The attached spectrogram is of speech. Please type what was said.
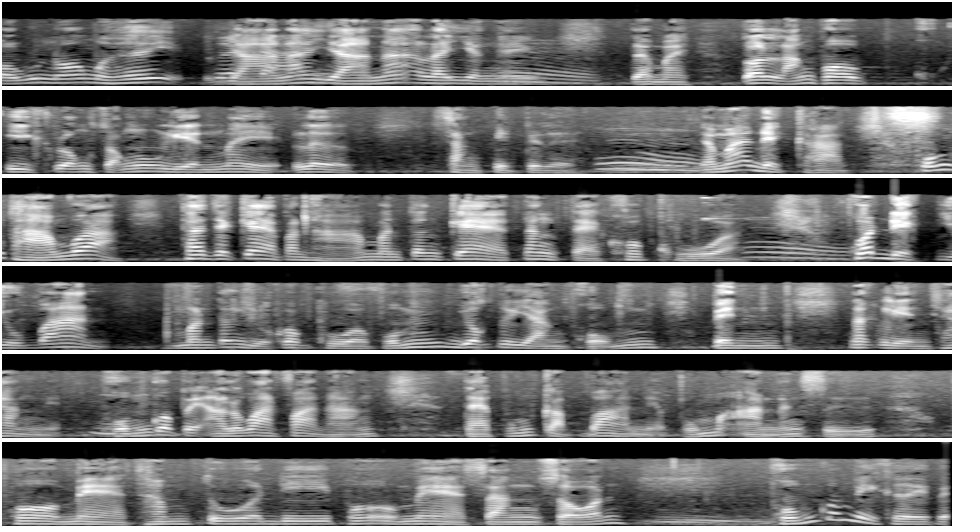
บอกลูกน้องมาเฮ้ยเพื่อนอย่ากันะนอย่านะอะไรยังไง อืม แต่ไม่ตอนหลังพออีกโรงสองโรงเรียนไม่เลิกสั่งปิดไปเลยอืม อย่ามาเด็กขาด ผมถามว่าถ้าจะแก้ปัญหามันต้องแก้ตั้งแต่ครอบครัว อืม เพราะเด็กอยู่บ้าน มันต้องอยู่ครอบครัว ผมยกตัวอย่างผมเป็นนักเรียนช่างเนี่ย ผมก็ไปอารวาสฟาดหาง แต่ผมกลับบ้านเนี่ย ผมมาอ่านหนังสือ พ่อแม่ทำตัวดี พ่อแม่สั่งสอน ผมก็ไม่เคยไป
